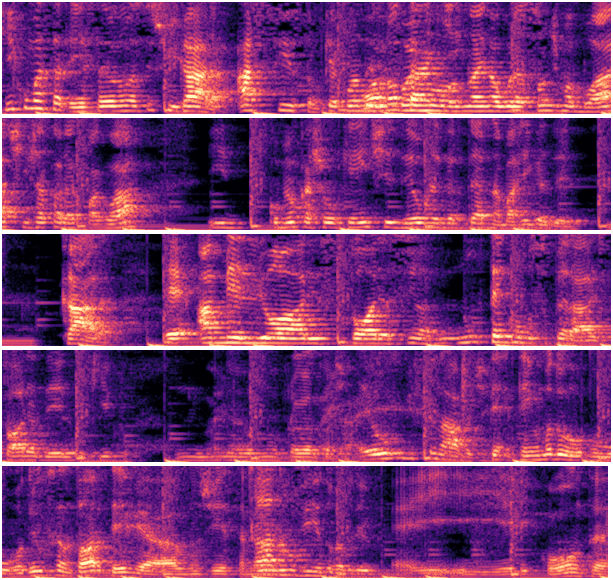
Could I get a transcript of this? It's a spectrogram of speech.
Kiko Mascarenhas, esse eu não assisti. Cara, assistam, porque é quando Vou ele foi no, na inauguração de uma boate em Jacarepaguá e comeu um cachorro quente e deu um revertério na barriga dele. Cara, é a melhor história, assim, ó, não tem como superar a história dele, do Kiko, no, no programa. Eu me finava de. Tem, tem uma do o Rodrigo Santoro teve há alguns dias também. Ah, não vi do Rodrigo. É, e, e ele conta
